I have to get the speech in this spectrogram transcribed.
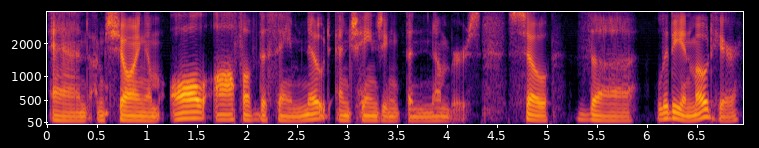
and I'm showing them all off of the same note and changing the numbers. So the Lydian mode here,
